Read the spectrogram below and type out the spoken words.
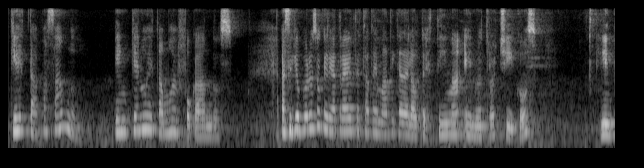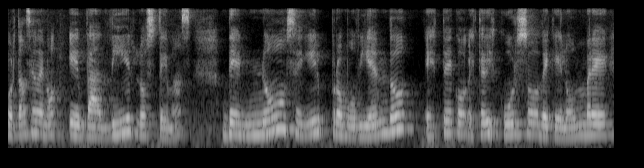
¿Qué está pasando? ¿En qué nos estamos enfocando? Así que por eso quería traerte esta temática de la autoestima en nuestros chicos, la importancia de no evadir los temas, de no seguir promoviendo este, este discurso de que el hombre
